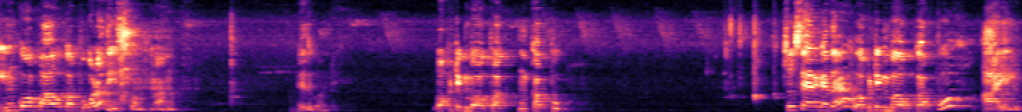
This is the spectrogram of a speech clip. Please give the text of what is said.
ఇంకో పావు కప్పు కూడా తీసుకుంటున్నాను. ఇదిగోండి. ఒకటి బావు ప- కప్పు. చూశారు కదా? ఒకటి బావు కప్పు ఆయిల్.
